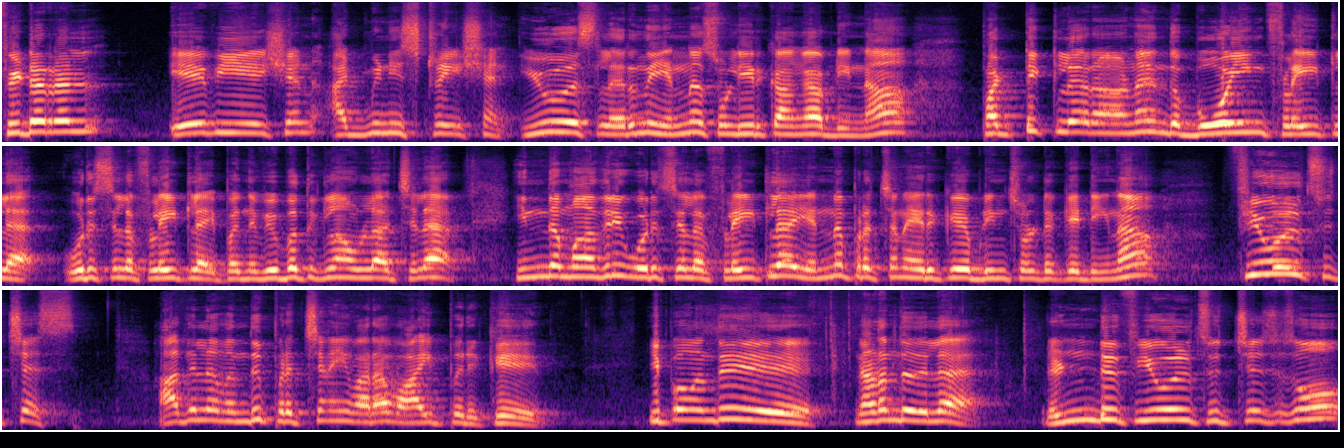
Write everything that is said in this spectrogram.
ஃபெடரல் ஏவியேஷன் அட்மினிஸ்ட்ரேஷன் யூஎஸ்ல இருந்து என்ன சொல்லியிருக்காங்க அப்படின்னா பர்டிகுலரான இந்த போயிங் ஃப்ளைட்டில் ஒரு சில ஃப்ளைட்டில் இப்போ இந்த விபத்துக்குலாம் உள்ளாச்சுல இந்த மாதிரி ஒரு சில ஃப்ளைட்டில் என்ன பிரச்சனை இருக்குது அப்படின்னு சொல்லிட்டு கேட்டிங்கன்னா ஃபியூல் சுவிச்சஸ் அதில் வந்து பிரச்சனை வர வாய்ப்பு இருக்குது இப்போ வந்து நடந்ததில் ரெண்டு ஃபியூல் சுவிச்சஸும்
